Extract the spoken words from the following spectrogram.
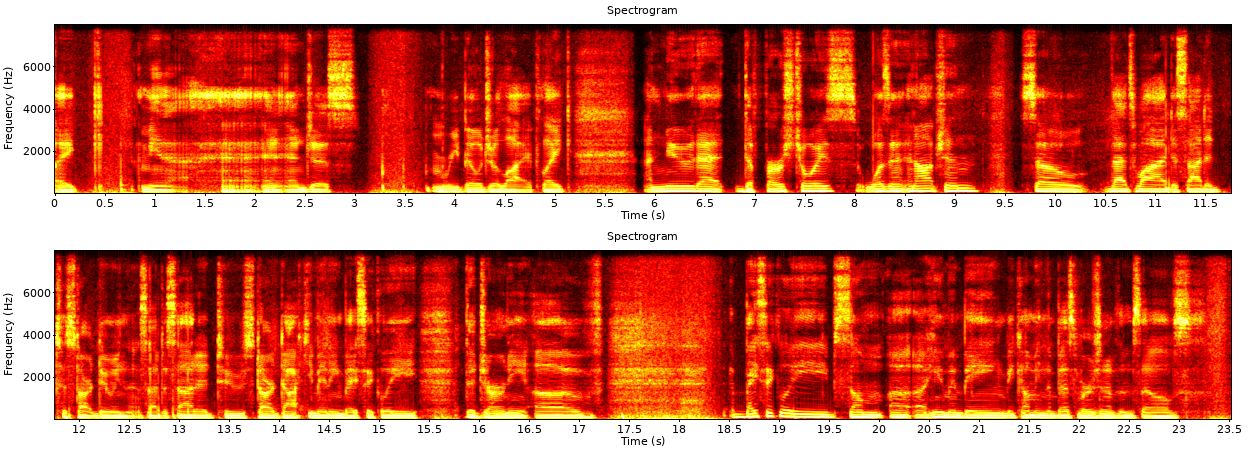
Like, I mean, and, and just rebuild your life. Like, I knew that the first choice wasn't an option. So that's why I decided to start doing this. I decided to start documenting basically the journey of basically some uh, a human being becoming the best version of themselves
